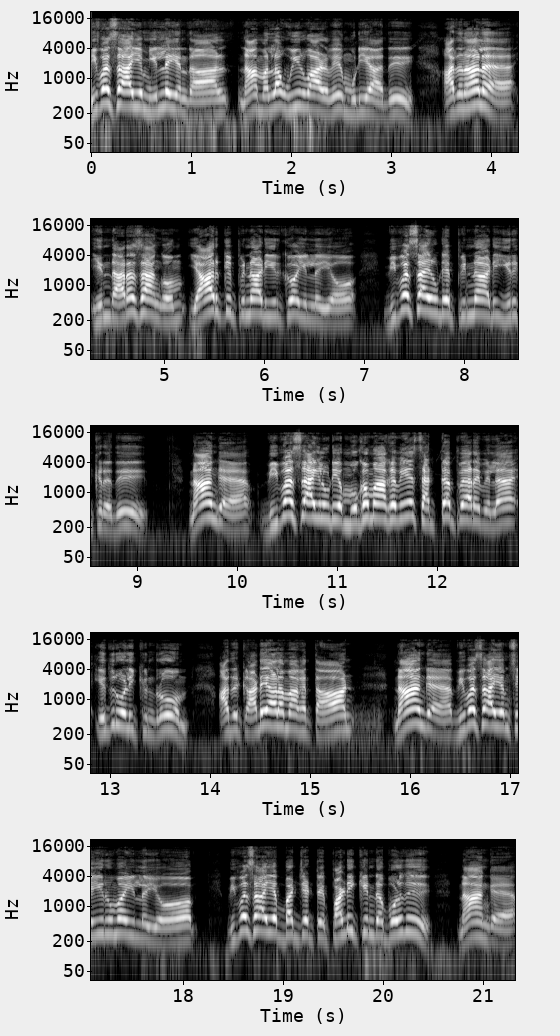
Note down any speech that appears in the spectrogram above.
விவசாயம் இல்லை என்றால் நாமெல்லாம் உயிர் வாழவே முடியாது. அதனால் இந்த அரசாங்கம் யாருக்கு பின்னாடி இருக்கோ இல்லையோ விவசாயியுடைய பின்னாடி இருக்கிறது. நாங்கள் விவசாயிகளுடைய முகமாகவே சட்டப்பேரவையில் எதிரொலிக்கின்றோம். அதுக்கு அடையாளமாகத்தான் நாங்கள் விவசாயம் செய்கிறோமோ இல்லையோ விவசாய பட்ஜெட்டை படிக்கின்ற பொழுது நாங்கள்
